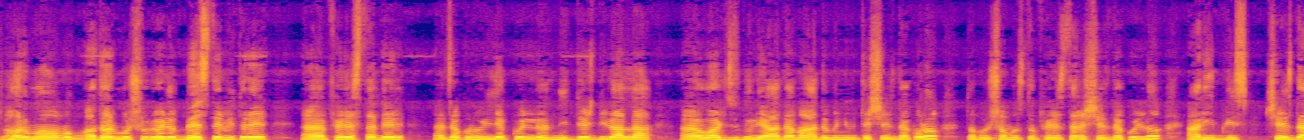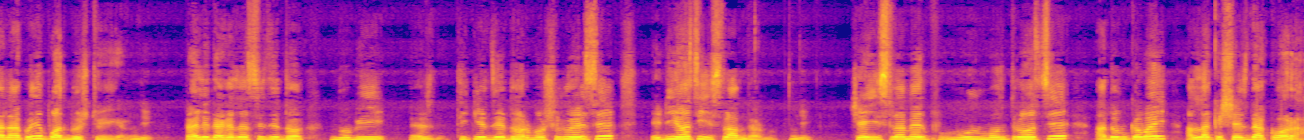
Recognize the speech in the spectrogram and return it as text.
ধর্ম এবং অধর্ম শুরু হলো বেহেস্তের ভিতরে। ফেরেস্তাদের যখন উল্লেখ করল নির্দেশ দিল আল্লাহ ওয়ার্জুদুল আদামা আদমের নিমিত্তে সেজদা করো তখন সমস্ত ফেরেস্তারা সেজদা করল আর ইবলিস সেজদা না করে পথভ্রষ্ট হয়ে গেল। জি। তাহলে দেখা যাচ্ছে যে নবী থেকে যে ধর্ম শুরু হয়েছে এটি হচ্ছে ইসলাম ধর্ম। সেই ইসলামের মূল মন্ত্র হচ্ছে আদম কাবাই আল্লাহকে সেজদা করা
